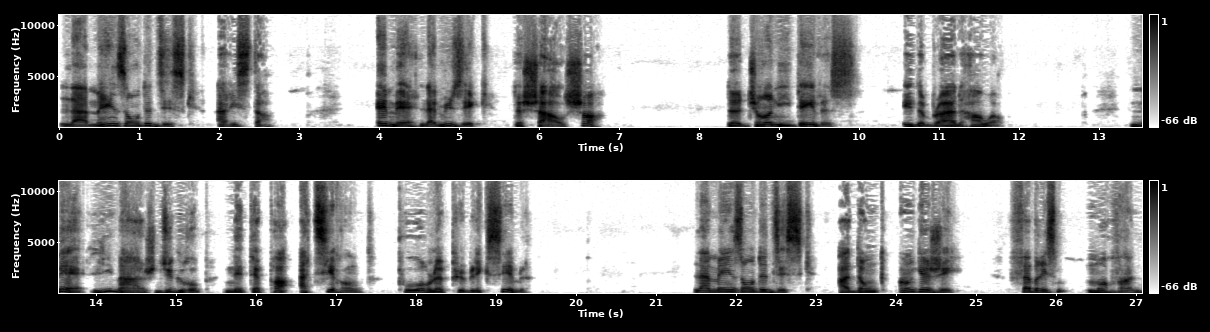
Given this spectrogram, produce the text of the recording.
La maison de disques Arista aimait la musique de Charles Shaw, de Johnny Davis et de Brad Howell. Mais l'image du groupe n'était pas attirante pour le public cible. La maison de disques a donc engagé Fabrice Morvan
